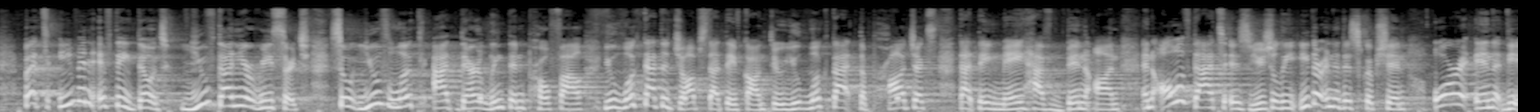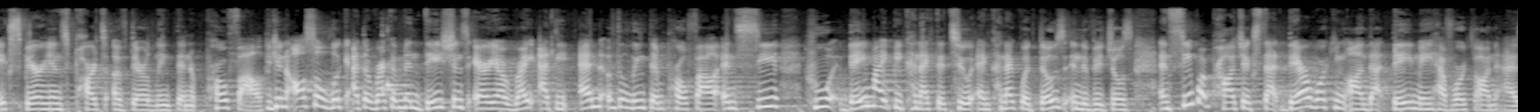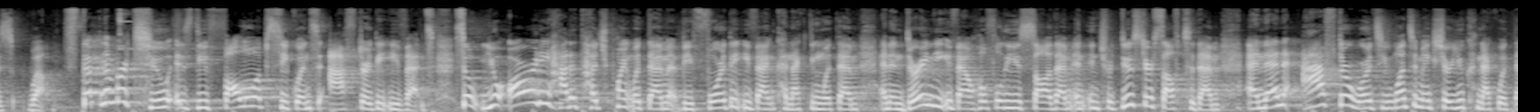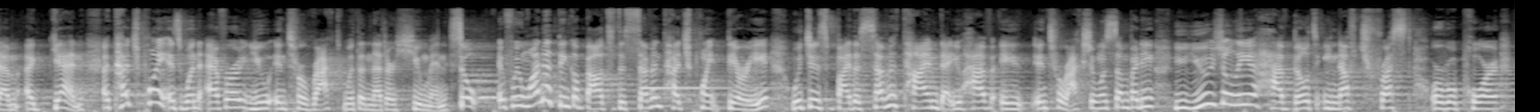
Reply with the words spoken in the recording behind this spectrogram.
Even if they don't, you've done your research. So you've looked at their LinkedIn profile, you looked at the jobs that they've gone through, you looked at the projects that they may have been on, and all of that is usually either in the description or in the experience part of their LinkedIn profile. You can also look at the recommendations area right at the end of the LinkedIn profile and see who they might be connected to and connect with those individuals and see what projects that they're working on that they may have worked on as well. Step number two is the follow up sequence after the event. So you already had a touch point with them before the event, connecting with them, and then during the event, hopefully you saw them and introduced yourself to them. And then afterwards, you want to make sure you connect with them again. A touch point is whenever you interact with another human. So if we want to think about the seven touch point theory, which is by the seventh time that you have a interaction with somebody, you usually have built enough trust or rapport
